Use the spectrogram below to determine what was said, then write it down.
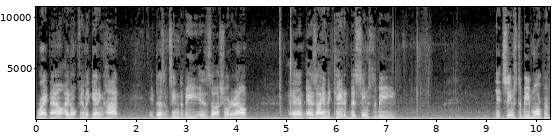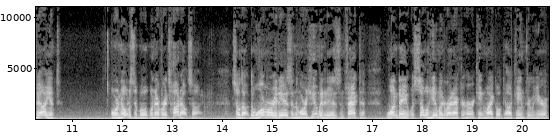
Right now, I don't feel it getting hot. It doesn't seem to be as uh, shorted out. And as I indicated, this seems to be it seems to be more prevalent or noticeable whenever it's hot outside. So the, the warmer it is and the more humid it is. In fact, uh, one day it was so humid right after Hurricane Michael uh, came through here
